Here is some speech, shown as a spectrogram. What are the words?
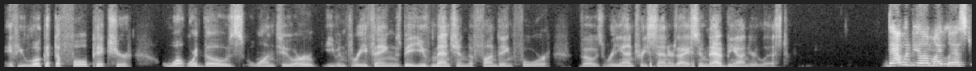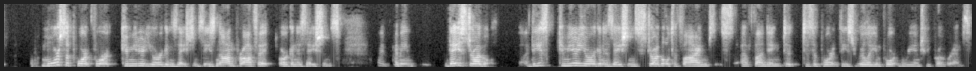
If you look at the full picture, what would those one, two, or even three things be? You've mentioned the funding for those reentry centers. I assume that'd be on your list. That would be on my list. More support for community organizations, these nonprofit organizations. I mean, they struggle. These community organizations struggle to find uh, funding to, to support these really important reentry programs.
